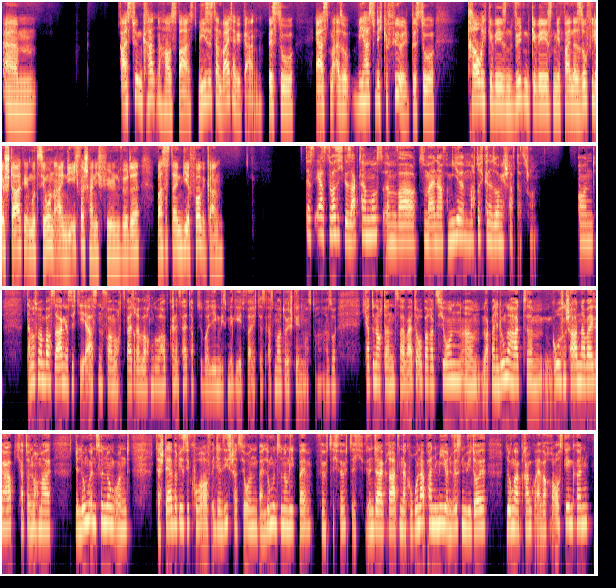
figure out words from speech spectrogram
Ähm, als du im Krankenhaus warst, wie ist es dann weitergegangen? Bist du erstmal, also wie hast du dich gefühlt? Bist du traurig gewesen, wütend gewesen? Mir fallen da so viele starke Emotionen ein, die ich wahrscheinlich fühlen würde. Was ist da in dir vorgegangen? Das Erste, was ich gesagt haben muss, ähm, war zu meiner Familie, macht euch keine Sorgen, ich schaffe das schon. Und da muss man aber auch sagen, dass ich die ersten allem auch zwei, drei Wochen überhaupt keine Zeit habe zu überlegen, wie es mir geht, weil ich das erstmal durchstehen musste. Also ich hatte noch dann zwei weitere Operationen. Ähm, meine Lunge hat ähm, großen Schaden dabei gehabt. Ich hatte nochmal eine Lungenentzündung und das Sterberisiko auf Intensivstationen bei Lungenentzündung liegt bei 50-50. Wir sind da gerade in der Corona-Pandemie und wissen, wie doll Lungenerkrankungen einfach rausgehen können.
